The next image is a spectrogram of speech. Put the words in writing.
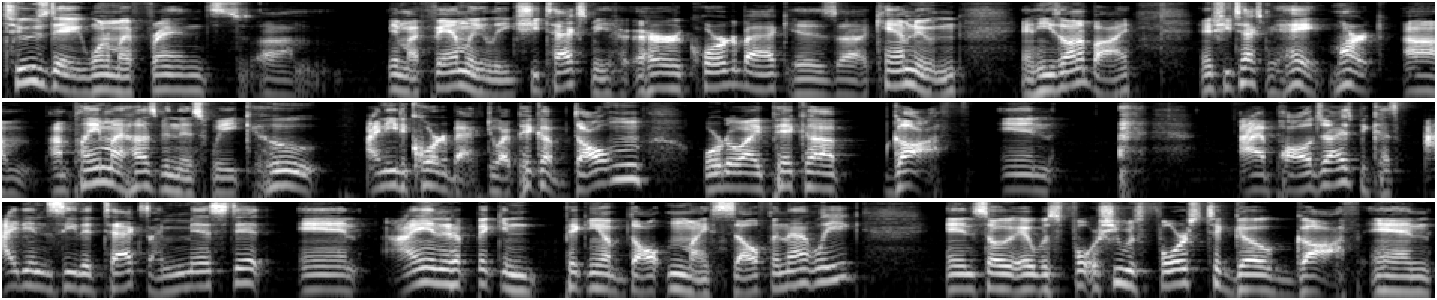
Tuesday, one of my friends um, in my family league, she texted me. Her, quarterback is uh, Cam Newton, and he's on a bye. And she texted me, "Hey, Mark, um, I'm playing my husband this week. Who I need a quarterback. Do I pick up Dalton or do I pick up Goff?" And I apologize because I didn't see the text. I missed it, and I ended up picking picking up Dalton myself in that league. And so it was for she was forced to go Goff, and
